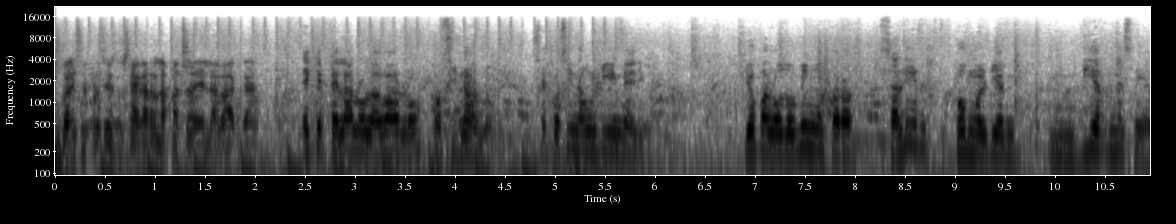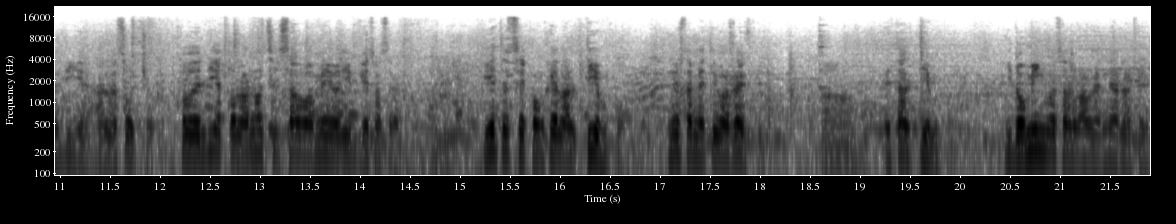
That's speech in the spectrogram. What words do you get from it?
¿Y cuál es el proceso? Se agarra la pata de la vaca. Hay que pelarlo, lavarlo, cocinarlo. Se cocina un día y medio. Yo para los domingos para salir pongo el día viernes en el día a las 8. Todo el día, toda la noche y sábado a mediodía empiezo a hacer. Y este se congela al tiempo. No está metido al refri. Está al tiempo. Y domingo salgo a vender la feria.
